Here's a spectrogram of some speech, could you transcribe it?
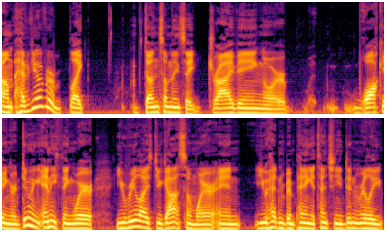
Um, have you ever like done something, say driving or walking or doing anything where you realized you got somewhere and you hadn't been paying attention? You didn't really.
